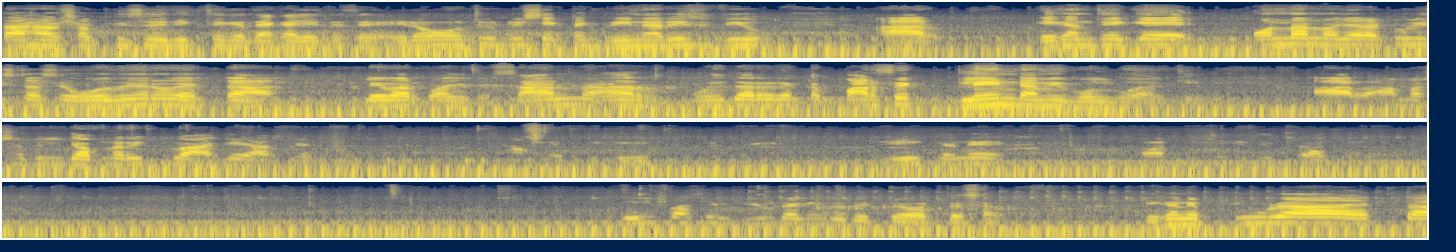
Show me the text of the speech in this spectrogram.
টাহাড় সব কিছু এই দিক থেকে দেখা যেতেছে এটাও প্রচুর বেশি একটা গ্রিনারিস ভিউ আর এখান থেকে অন্যান্য যারা ট্যুরিস্ট আছে ওদেরও একটা ফ্লেভার পাওয়া যেতে সান আর ওয়েদারের একটা পারফেক্ট ব্লেন্ড আমি বলব আর কি। আর আমার সাথে যদি আপনারা একটু আগে আসেন, সামনের দিকে, এইখানে আমার পিছনে একটু আসেন, এই পাশের ভিউটা কিন্তু দেখতে পারতেছেন। এখানে পুরা একটা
